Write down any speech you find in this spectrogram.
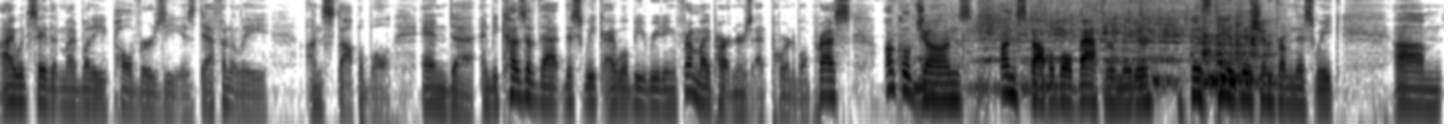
I would say that my buddy Paul Virzi is definitely unstoppable. And uh, and because of that, this week I will be reading from my partners at Portable Press. Uncle John's Unstoppable Bathroom Reader is the edition from this week. Um,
